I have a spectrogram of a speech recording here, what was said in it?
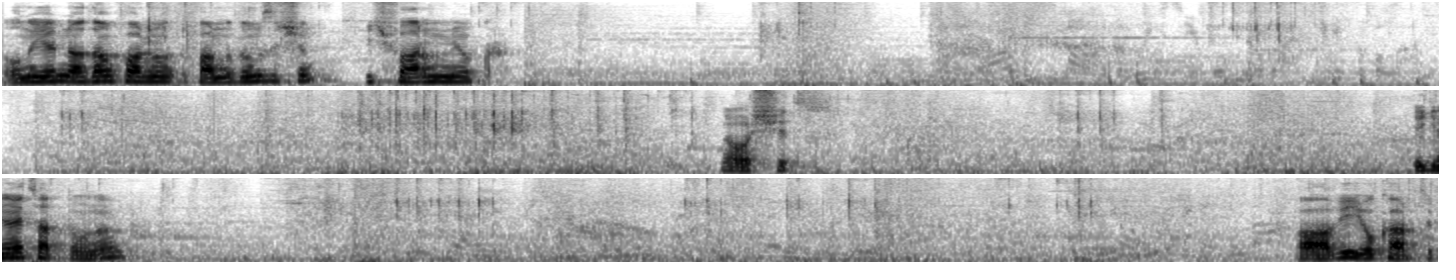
Onun yerine adam farm farmladığımız için hiç farmım yok. Oh shit. Ignite attım onu. Abi yok artık.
